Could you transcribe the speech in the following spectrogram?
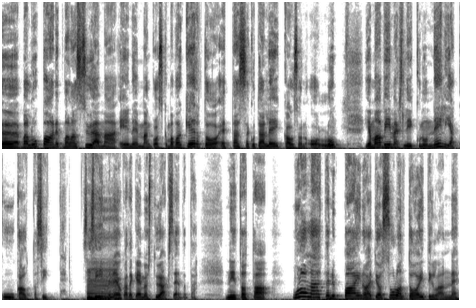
öö, mä lupaan, että mä alan syömään enemmän, koska mä voin kertoa, että tässä kun tämä leikkaus on ollut, ja mä oon viimeksi liikkunut neljä kuukautta sitten, siis mm. ihminen, joka tekee myös työkseen tätä, niin tota, mulla on lähtenyt paino, että jos sulla on toi tilanne,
